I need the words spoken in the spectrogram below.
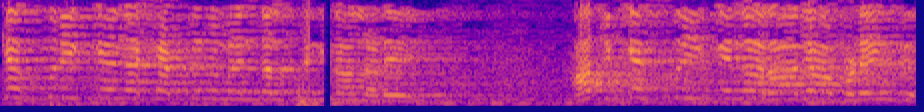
ਕਿਸ ਤਰੀਕੇ ਨਾਲ ਕੈਪਟਨ ਅਮਰਿੰਦਰ ਸਿੰਘ ਨਾਲ ਲੜੇ? ਅੱਜ ਕਿਸ ਤਰੀਕੇ ਨਾਲ ਰਾਜਾ ਵੜਿੰਗ,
